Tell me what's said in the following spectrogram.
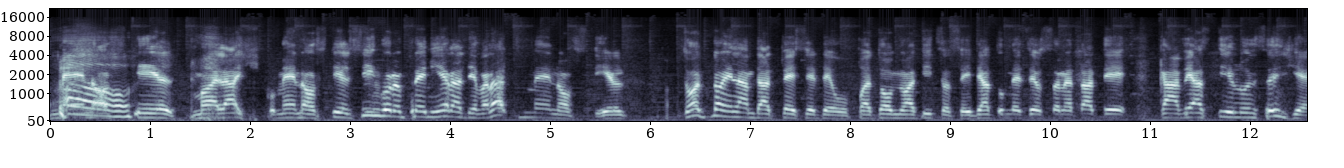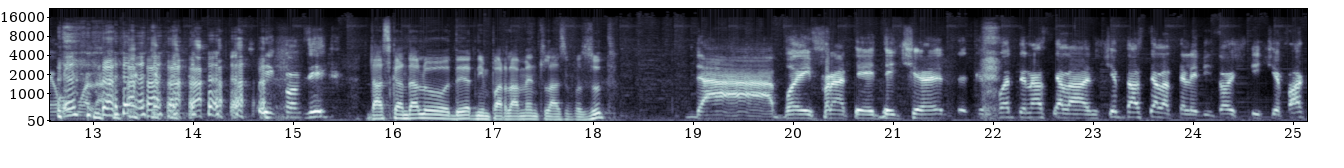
Man Oh. of Steel, mă lași cu Man of Steel, singurul premier adevărat Man of Steel. Tot noi l-am dat PSD-ul pe domnul Adiță să-i dea Dumnezeu sănătate că avea stilul în sânge omul ăla. Știi cum zic? Dar scandalul de ieri din Parlament l-ați văzut? Da, băi frate, deci uh, când văd din astea la, încep de astea la televizor, știi ce fac?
